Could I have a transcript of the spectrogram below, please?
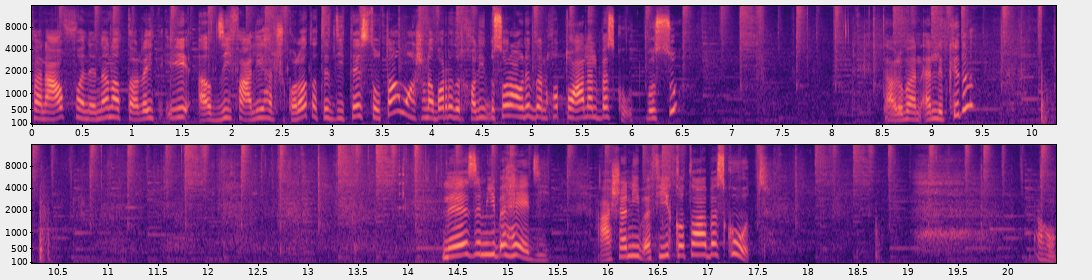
فأنا عفوا إن أنا اضطريت إيه أضيف عليها الشوكولاتة تدي تيست وطعم عشان أبرد الخليط بسرعة ونبدأ نحطه على البسكوت. بصوا. تعالوا بقى نقلب كده. لازم يبقى هادي عشان يبقى فيه قطع بسكوت. أهو.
